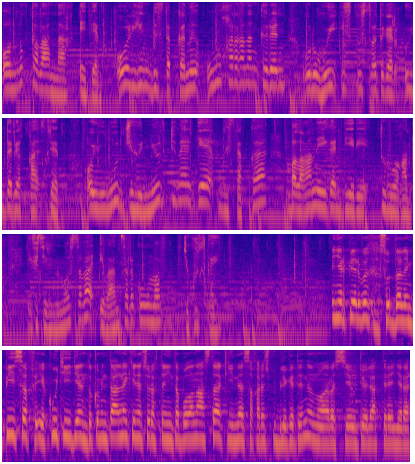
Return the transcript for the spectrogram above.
онлық таланнақ edem. Ол ең бұстапқаны у қарғанан көрен ұрығый искусстватығар ұйдарыққа сөп. Ойылур жүхіннүр түмерге бұстапқа балаған егер дері тұруған. Екатерина Мосова, Иван Саракулумов, Чекускай. Тренер первых сурдолимпийцев Якутииден документальный киносюрахтанита болан аста кино Саха Республикатені нуа Россия үтелях тренера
